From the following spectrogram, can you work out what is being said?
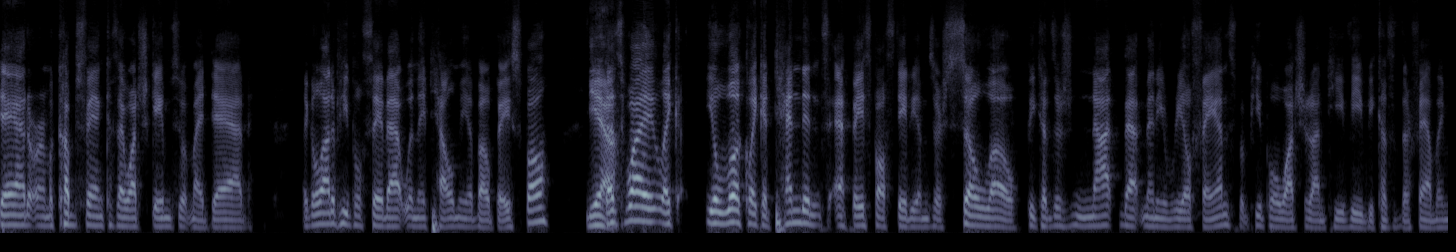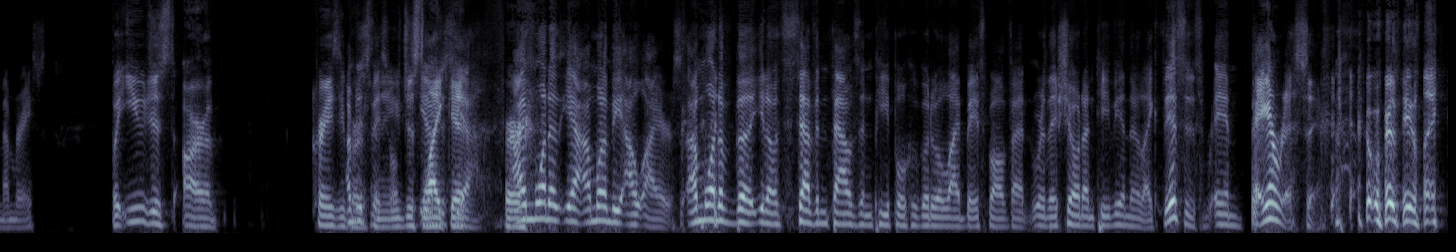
dad," or "I'm a Cubs fan because I watch games with my dad." Like a lot of people say that when they tell me about baseball. Yeah. That's why like you'll look like attendance at baseball stadiums are so low because there's not that many real fans, but people watch it on TV because of their family memories. but you just are a crazy I'm person. you just Yeah, like just- it. yeah. For, I'm one of yeah, I'm one of the outliers. I'm one of the, you know, 7,000 people who go to a live baseball event where they show it on TV and they're like, "This is embarrassing." where they like,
